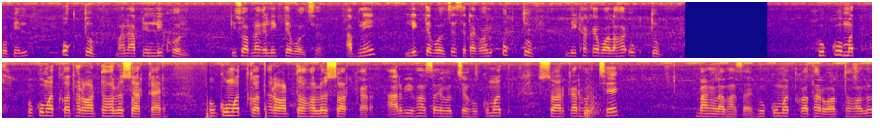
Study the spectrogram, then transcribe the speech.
কপিল, উক্তুব মানে আপনি লিখুন। কিছু আপনাকে লিখতে বলছে। আপনি লিখতে বলছে সেটাকে হলো উক্তুব। লেখাকে বলা হয় উক্তুব। হুকুমত হুকুমত কথার অর্থ হলো সরকার। হুকুমত কথার অর্থ হলো সরকার। আরবি ভাষায় হচ্ছে হুকুমত, সরকার হচ্ছে বাংলা ভাষায়। হুকুমত কথার অর্থ হলো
